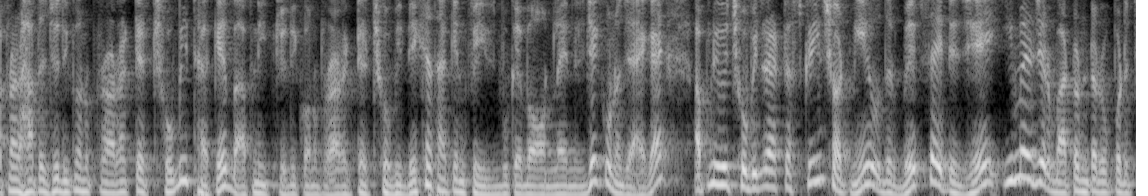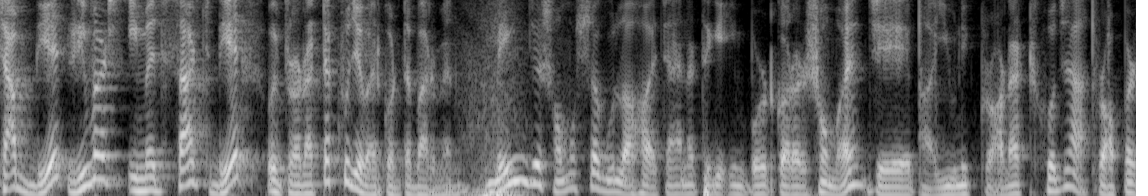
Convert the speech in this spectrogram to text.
আপনার হাতে যদি কোনো প্রোডাক্টের ছবি থাকে বা আপনি যদি কোনো প্রোডাক্টের ছবি দেখে থাকেন ফেসবুকে বা অনলাইনে যে কোনো জায়গায়, আপনি ওই ছবিটার একটা স্ক্রিনশট নিয়ে ওদের ওয়েবসাইটে যে ইমেজের বাটনটার উপরে চাপ দিয়ে রিভার্স ইমেজ সার্চ দিয়ে ওই প্রোডাক্টটা খুঁজে বের করতে পারবেন। মেইন যে সমস্যাগুলো হয় চায়না থেকে ইম্পোর্ট করার সময় যে ইউনিক প্রোডাক্ট খোঁজা প্রপার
